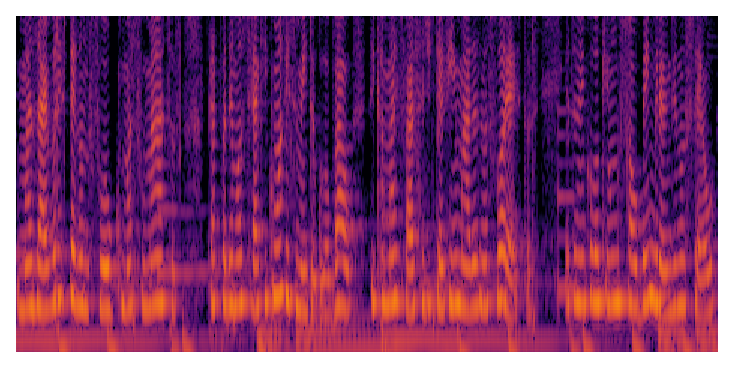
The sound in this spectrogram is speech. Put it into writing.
umas árvores pegando fogo com umas fumaças para poder mostrar que com o aquecimento global fica mais fácil de ter queimadas nas florestas. Eu também coloquei um sol bem grande no céu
